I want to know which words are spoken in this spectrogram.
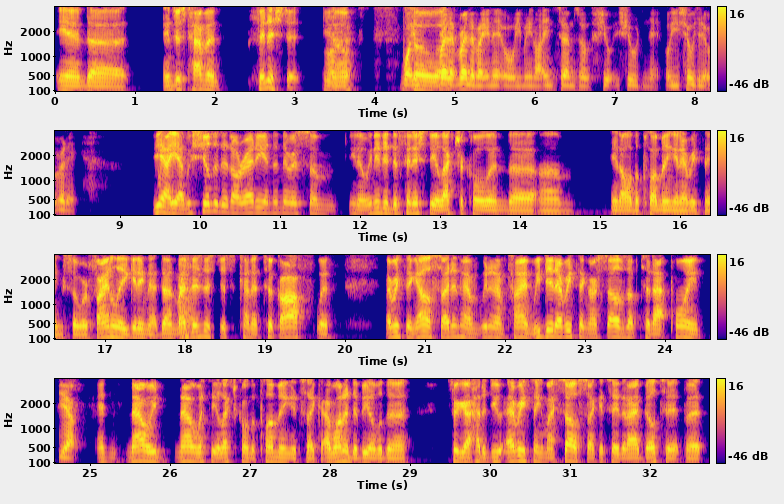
and uh, and just haven't finished it. You okay. know. What, so uh, renovating it, or you mean like in terms of shielding it, or you shielded it already? Yeah, yeah, we shielded it already, and then there was some, you know, we needed to finish the electrical and the um, and all the plumbing and everything. So we're finally getting that done. My business just kind of took off with everything else, so I didn't have we didn't have time. We did everything ourselves up to that point. Yeah. And now we now with the electrical and the plumbing, it's like I wanted to be able to figure out how to do everything myself, so I could say that I built it, but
